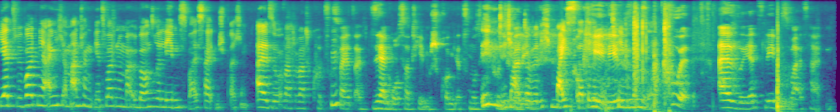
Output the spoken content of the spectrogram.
jetzt, wir wollten ja eigentlich am Anfang, jetzt wollten wir mal über unsere Lebensweisheiten sprechen. Also, Warte, warte kurz, das war jetzt ein sehr großer Themensprung. Jetzt muss ich kurz ja, da überlegen. bin ich Meister Okay, drin Leben. Themenwechsel. Cool. Also, jetzt Lebensweisheiten.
